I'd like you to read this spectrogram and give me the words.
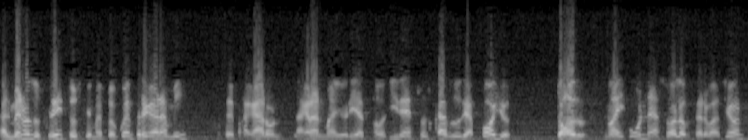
Al menos los créditos que me tocó entregar a mí se pagaron la gran mayoría. Y de estos casos de apoyos, todos. No hay una sola observación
